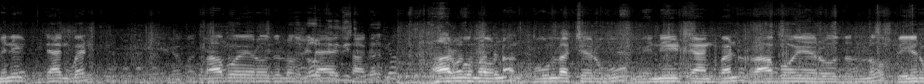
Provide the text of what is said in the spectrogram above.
మినీ ట్యాంక్ బండ్. రాబోయే రోజుల్లో వినాయక సాగర్. ఆర్మూర్లో ఉన్న గూండ్ల చెరువు మినీ ట్యాంక్ బండ్. రాబోయే రోజుల్లో పేరు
